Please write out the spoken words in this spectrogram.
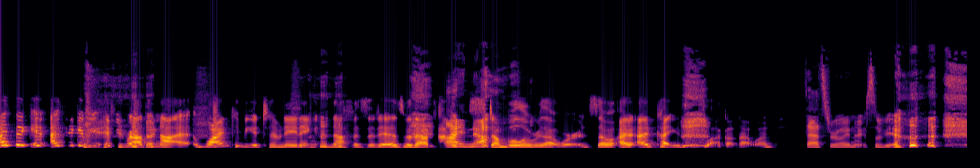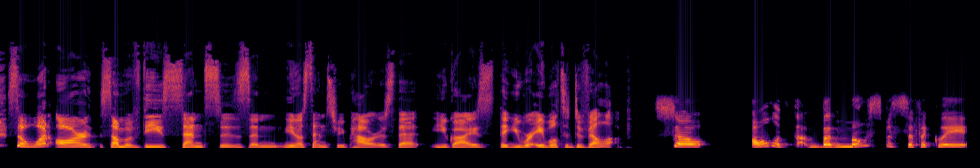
I think it, I think if you if you'd rather not, eh, wine can be intimidating enough as it is without having to stumble over that word. So I, I'd cut you some slack on that one. That's really nice of you. so what are some of these senses and you know sensory powers that you guys that you were able to develop? So all of them, but most specifically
